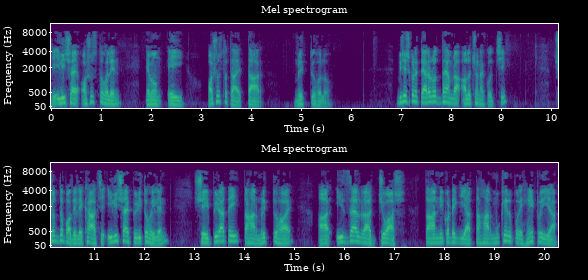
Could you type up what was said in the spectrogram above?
যে ইলিশায় অসুস্থ হলেন এবং এই অসুস্থতায় তার মৃত্যু হল। বিশেষ করে তেরোর অধ্যায় আমরা আলোচনা করছি। চোদ্দ পদে লেখা আছে, ইলিশায় পীড়িত হইলেন, সেই পীড়াতেই তাহার মৃত্যু হয়, আর ইসরায়েল রাজ জোয়াস তাহার নিকটে গিয়া তাহার মুখের উপরে হেঁট হইয়া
